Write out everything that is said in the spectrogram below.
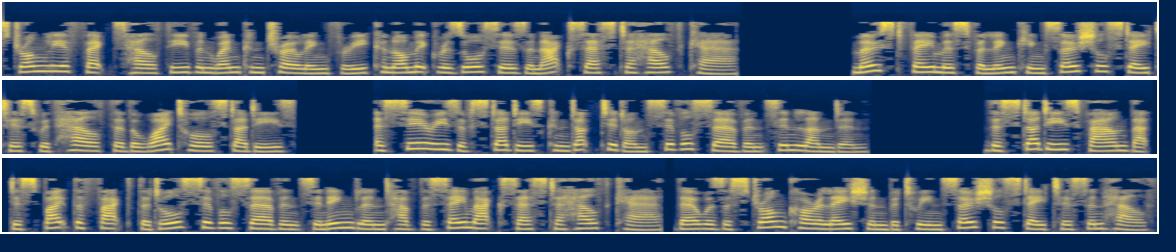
strongly affects health even when controlling for economic resources and access to health care. Most famous for linking social status with health are the Whitehall Studies, a series of studies conducted on civil servants in London. The studies found that, despite the fact that all civil servants in England have the same access to health care, there was a strong correlation between social status and health.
